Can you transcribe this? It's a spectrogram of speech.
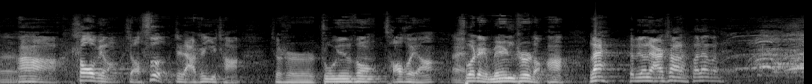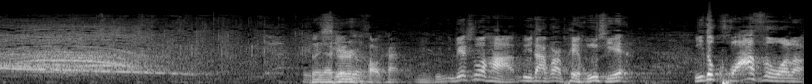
嗯啊，烧饼小四，这俩是一场，就是朱云峰、曹鹤阳。哎说这个没人知道啊。来，小饼俩人上来，快来快来。这个鞋这也是真好看。嗯，你你别说哈，绿大褂配红鞋，你都垮死我了。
